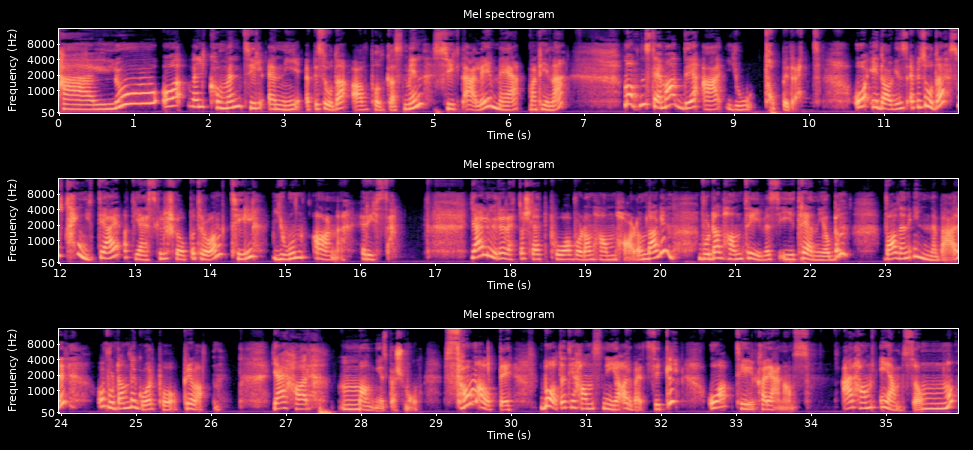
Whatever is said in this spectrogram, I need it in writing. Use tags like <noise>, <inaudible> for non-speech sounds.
Hallo og velkommen til en ny episode av podkasten min Sykt ærlig med Martine. Månedens tema det er jo toppidrett. Og i dagens episode så tenkte jeg at jeg skulle slå på tråden til Jon Arne Riise. Jeg lurer rett og slett på hvordan han har det om dagen. Hvordan han trives i trenerjobben, hva den innebærer, og hvordan det går på privaten. Jeg har mange spørsmål, som alltid, både til hans nye arbeidssykkel og til karrieren hans. Er han ensom nå?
